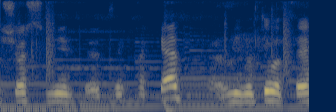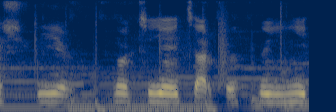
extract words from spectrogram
щось від е, цих ракет е, відлетіло теж і до цієї церкви, до її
